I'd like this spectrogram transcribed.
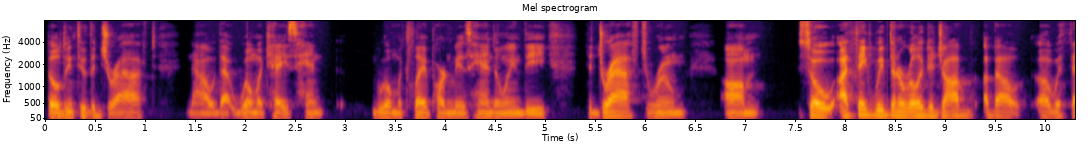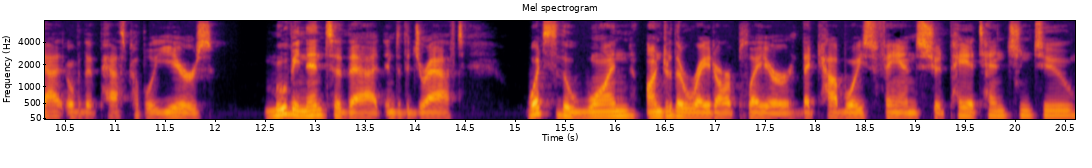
building through the draft. Now that Will McKay's hand, Will McClay, pardon me, is handling the the draft room. Um, so I think we've done a really good job about uh, with that over the past couple of years. Moving into that into the draft, what's the one under the radar player that Cowboys fans should pay attention to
